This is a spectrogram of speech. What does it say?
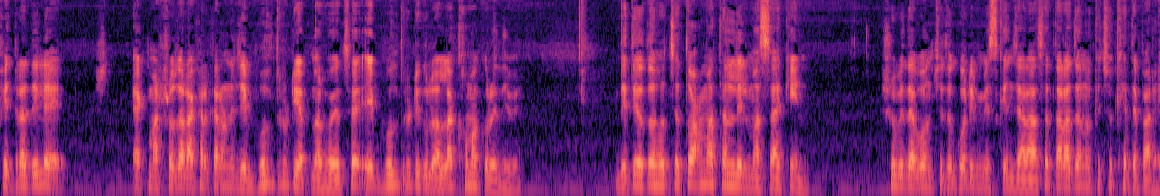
ফিতরা দিলে এক মাস রোজা রাখার কারণে যে ভুল ত্রুটি আপনার হয়েছে, এই ভুল ত্রুটিগুলো আল্লাহ ক্ষমা করে দিবে দ্বিতীয়ত হচ্ছে তো আমাতান লিল মাসাকিন। সুবিধা বঞ্চিত গরিব মিসকিন যারা আছে, তারা যেন কিছু খেতে পারে।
